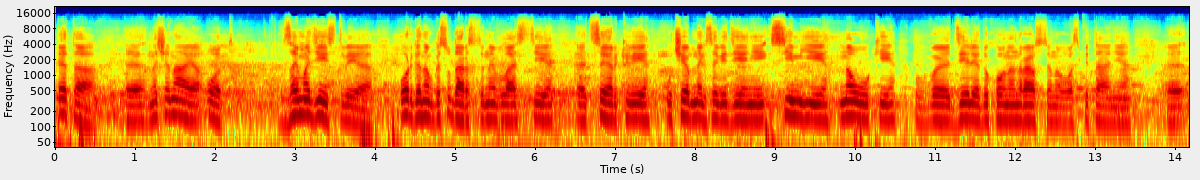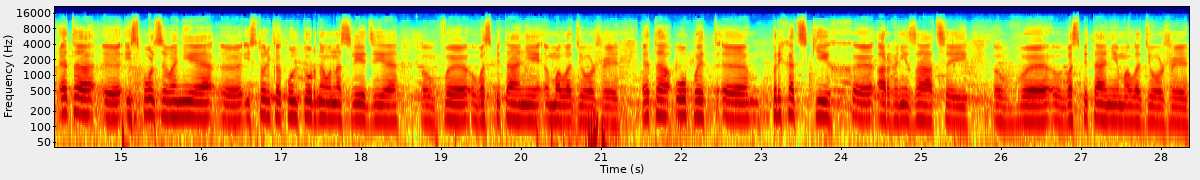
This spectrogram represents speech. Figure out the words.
Это э, начиная от взаимодействия органов государственной власти, э, церкви, учебных заведений, семьи, науки в деле духовно-нравственного воспитания – Э, это э, использование историко-культурного наследия в воспитании молодежи. Это опыт приходских организаций в воспитании молодежи,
